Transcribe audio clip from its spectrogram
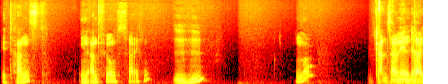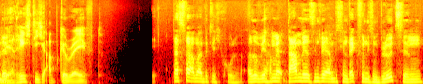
getanzt, in Anführungszeichen. Mhm. Na? Ganz am Ende deine, haben wir richtig abgeraved. Das war aber wirklich cool. Also wir haben ja, da haben wir, sind wir ja ein bisschen weg von diesem Blödsinn,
